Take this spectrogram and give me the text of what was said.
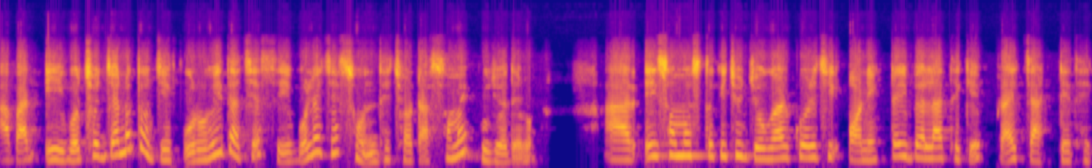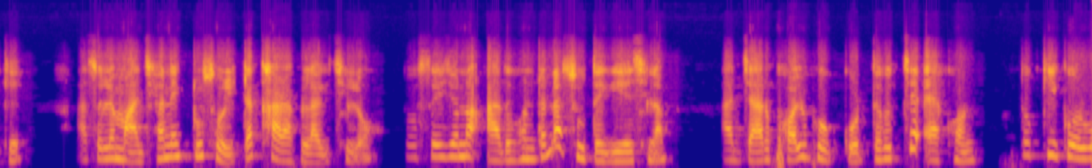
আবার এই বছর জানো তো যে পুরোহিত আছে, সে বলেছে সন্ধে ছটার সময় পুজো দেব। আর এই সমস্ত কিছু জোগাড় করেছি অনেকটাই বেলা থেকে, প্রায় চারটে থেকে। আসলে মাঝখানে একটু শরীরটা খারাপ লাগছিল। তো সেই জন্য আধ ঘণ্টা না শুতে গিয়েছিলাম। আর যার ফল ভোগ করতে হচ্ছে এখন। তো কি করব?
